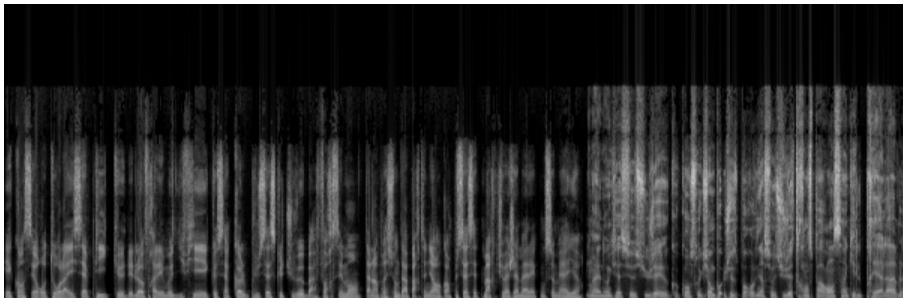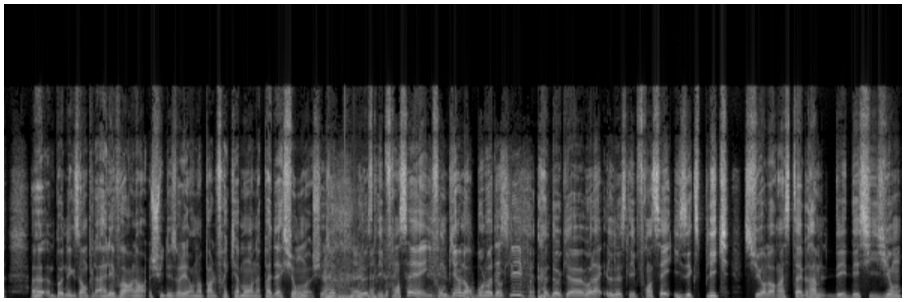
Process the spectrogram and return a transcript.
Et quand ces retours-là, ils s'appliquent, que l'offre elle est modifiée et que ça colle plus à ce que tu veux, bah forcément, tu as l'impression d'appartenir encore plus à cette marque. Tu vas jamais aller consommer ailleurs. Ouais, donc il y a ce sujet euh, co-construction. Pour- Juste pour revenir sur le sujet transparence, hein, qui est le préalable. Euh, bon exemple à aller voir. Alors, je suis désolé, on en parle fréquemment. On n'a pas d'action euh, chez eux. Mais le slip français, ils font bien leur boulot. donc-. Donc euh, voilà, le slip français, ils expliquent sur leur Instagram des décisions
